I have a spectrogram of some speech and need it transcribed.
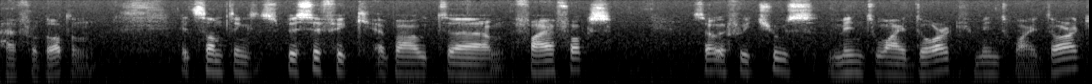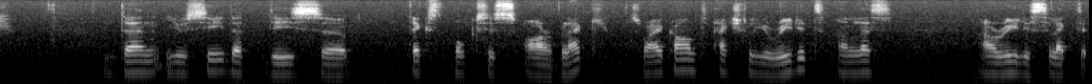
have forgotten. It's something specific about um, Firefox. So if we choose Mint Y Dark, Mint Y Dark, then you see that these uh, text boxes are black. So I can't actually read it unless are really selected.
